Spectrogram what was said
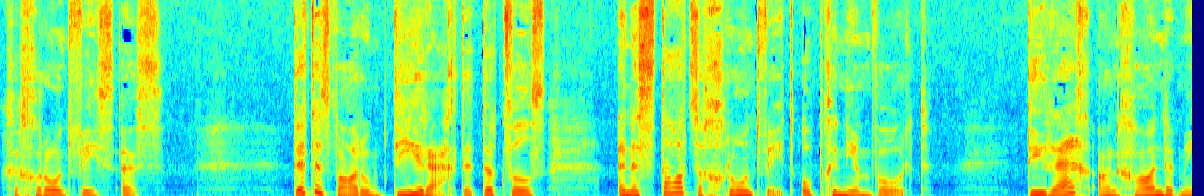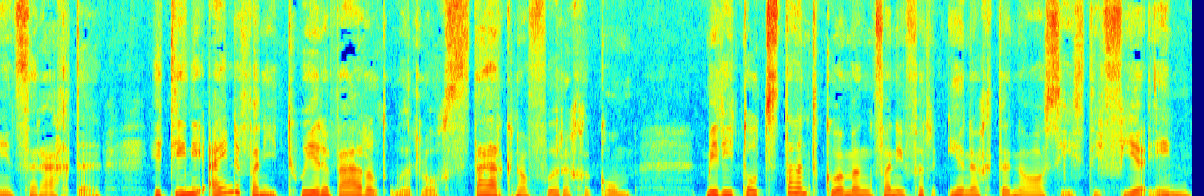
gegrondves is. Dit is waarom die regte dikwels in 'n staat se grondwet opgeneem word. Die reg aangaande menseregte het teen die einde van die Tweede Wêreldoorlog sterk na vore gekom met die totstandkoming van die Verenigde Nasies, die VN.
